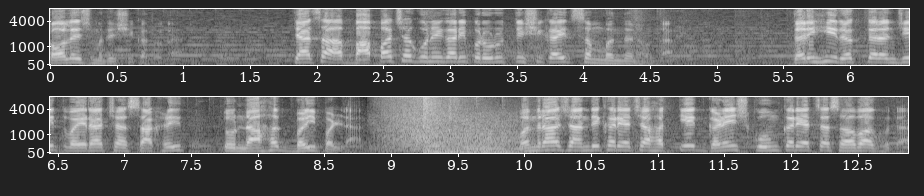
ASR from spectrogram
कॉलेजमध्ये शिकत होता. त्याचा बापाच्या गुन्हेगारी प्रवृत्तीशी काहीच संबंध नव्हता. तरीही रक्तरंजित वैराच्या साखळीत तो नाहक बळी पडला. वनराज आंदेकर याच्या हत्येत गणेश कोमकर याचा सहभाग होता.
